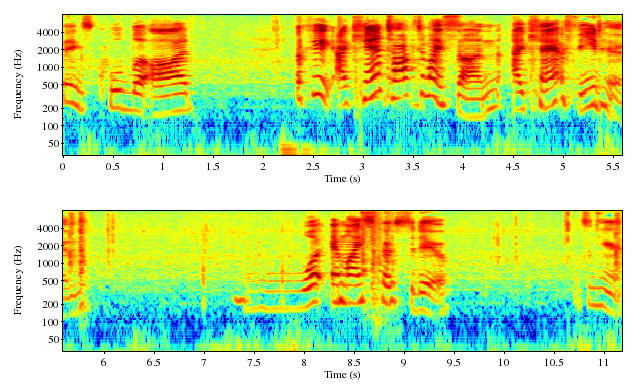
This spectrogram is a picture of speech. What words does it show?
Things cool but odd. Okay, I can't talk to my son. I can't feed him. What am I supposed to do? What's in here?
